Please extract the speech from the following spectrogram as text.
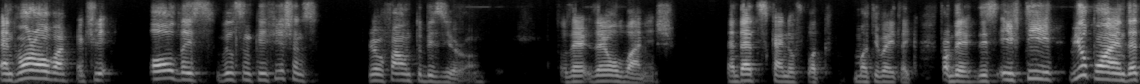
And moreover, actually, all these Wilson coefficients were found to be zero. So they, they all vanish. And that's kind of what motivate like from the this EFT viewpoint that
